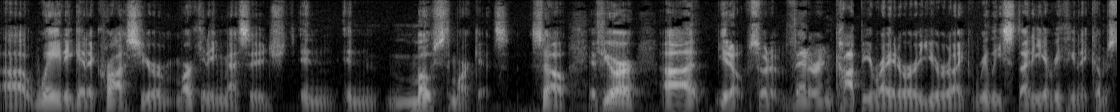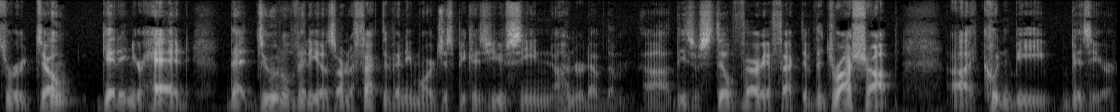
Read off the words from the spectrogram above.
uh, way to get across your marketing message in in most markets. So if you're, uh, you know, sort of veteran copywriter or you're like really study everything that comes through, don't get in your head that doodle videos aren't effective anymore just because you've seen a hundred of them. Uh, these are still very effective. The draw shop uh, couldn't be busier.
